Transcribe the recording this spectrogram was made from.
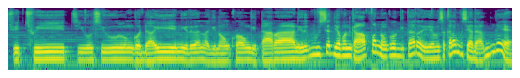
sweet sweet siul siul godain gitu kan lagi nongkrong gitaran gitu. Buset zaman kapan nongkrong gitaran zaman sekarang masih ada enggak ya?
